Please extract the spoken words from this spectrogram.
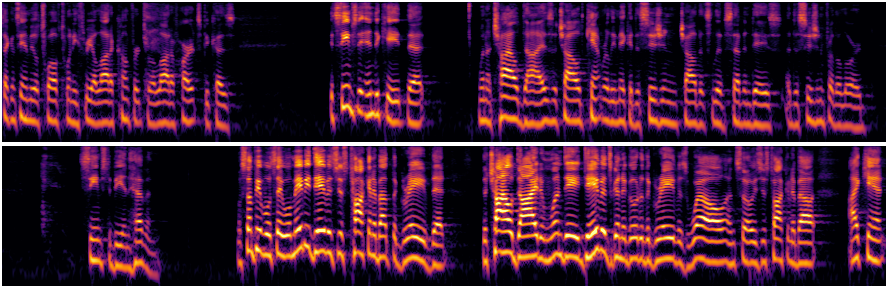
2 Samuel 12 23 a lot of comfort to a lot of hearts because it seems to indicate that when a child dies, a child can't really make a decision, a child that's lived seven days, a decision for the Lord, seems to be in heaven. Well, some people would say, well, maybe David's just talking about the grave, that the child died, and one day David's going to go to the grave as well. And so he's just talking about, I can't,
